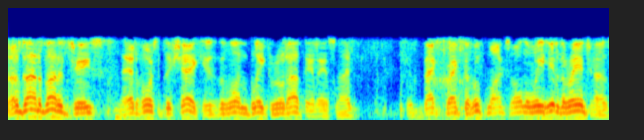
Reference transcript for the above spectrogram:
No doubt about it, Jace. That horse at the shack is the one Blake rode out there last night. It backtracked the hoof marks all the way here to the ranch house.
